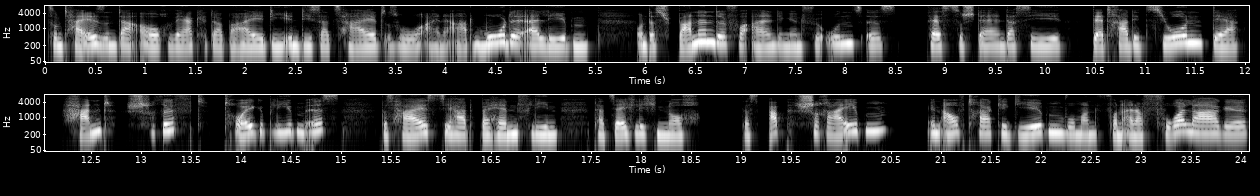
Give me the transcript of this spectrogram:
Zum Teil sind da auch Werke dabei, die in dieser Zeit so eine Art Mode erleben. Und das Spannende vor allen Dingen für uns ist festzustellen, dass sie der Tradition der Handschrift treu geblieben ist. Das heißt, sie hat bei Henflin tatsächlich noch das Abschreiben in Auftrag gegeben, wo man von einer Vorlage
